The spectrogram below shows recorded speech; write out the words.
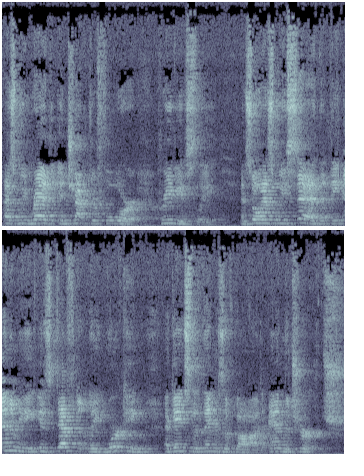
as we read in chapter 4 previously. And so, as we said, that the enemy is definitely working against the things of God and the church.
